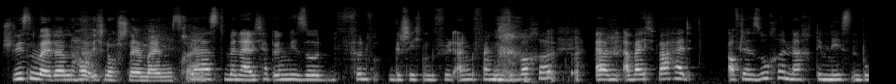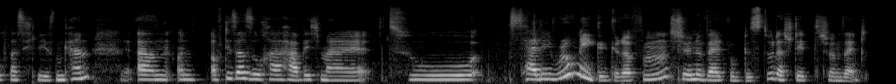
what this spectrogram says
schließen, weil dann hau ich noch schnell meins rein. Ja, es tut mir leid, ich habe irgendwie so fünf Geschichten gefühlt angefangen diese Woche. ähm, aber ich war halt auf der Suche nach dem nächsten Buch, was ich lesen kann. Yes. Ähm, und auf dieser Suche habe ich mal zu Sally Rooney gegriffen. Schöne Welt, wo bist du? Das steht schon seit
